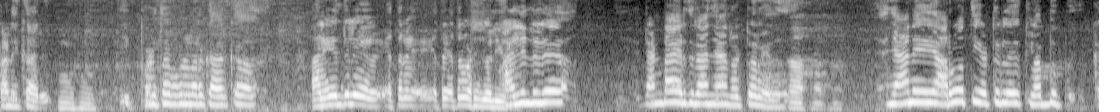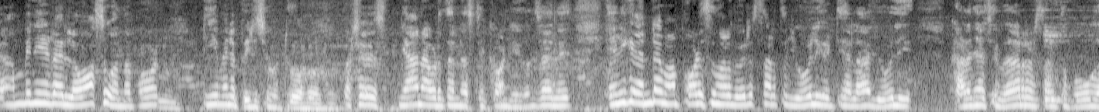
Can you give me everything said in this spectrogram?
കളിക്കാർ ഇപ്പോഴത്തെ പിള്ളേർക്കാർക്ക് അലിയന്തിൽ എത്ര എത്ര വർഷം ജോലി അലിൻഡിൽ രണ്ടായിരത്തിലാണ് ഞാൻ റിട്ടയർ ചെയ്തത്. ഞാൻ ഈ അറുപത്തി എട്ടിൽ ക്ലബ്ബ് കമ്പനിയുടെ ലോസ് വന്നപ്പോൾ ടീമിനെ പിരിച്ചുവിട്ടു. പക്ഷേ ഞാൻ അവിടെ തന്നെ സ്റ്റിക്ക് ഓൺ ചെയ്തു. എന്നുവെച്ചാൽ എനിക്ക് എന്റെ പോളിസി എന്ന് പറയുന്നത് ഒരു സ്ഥലത്ത് ജോലി കിട്ടിയാൽ ആ ജോലി കളഞ്ഞാച്ച് വേറൊരു സ്ഥലത്ത് പോവുക.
